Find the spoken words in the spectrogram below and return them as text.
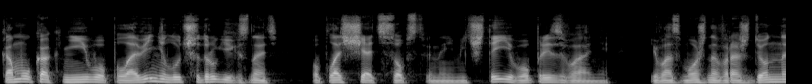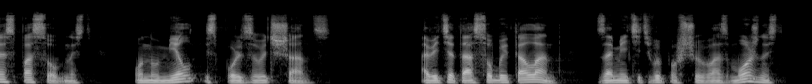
кому как не его половине лучше других знать, воплощать собственные мечты его призвание и, возможно, врожденная способность. Он умел использовать шанс. А ведь это особый талант – заметить выпавшую возможность,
